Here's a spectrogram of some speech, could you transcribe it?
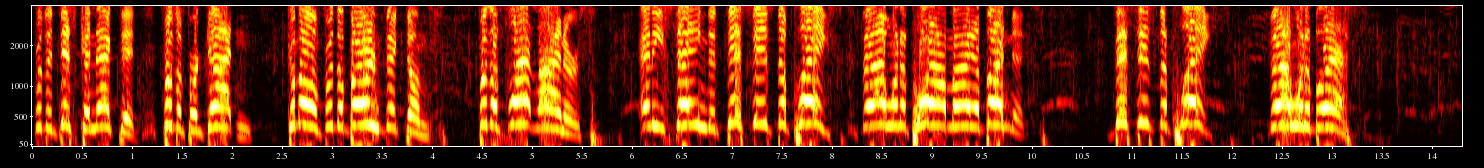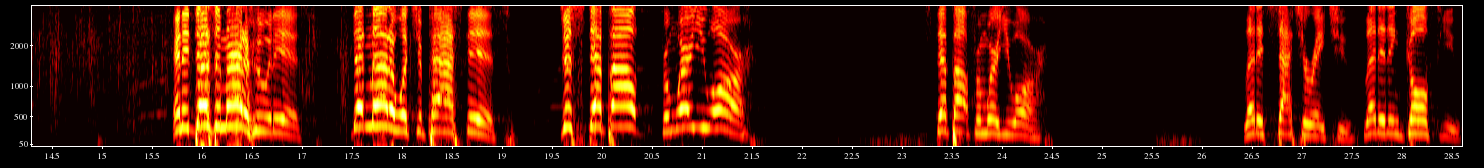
for the disconnected, for the forgotten. Come on, for the burn victims, for the flatliners. And he's saying that this is the place that I want to pour out my abundance. This is the place that I want to bless. And it doesn't matter who it is. Doesn't matter what your past is. Just step out from where you are. Step out from where you are. Let it saturate you. Let it engulf you.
